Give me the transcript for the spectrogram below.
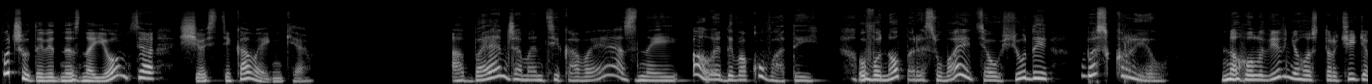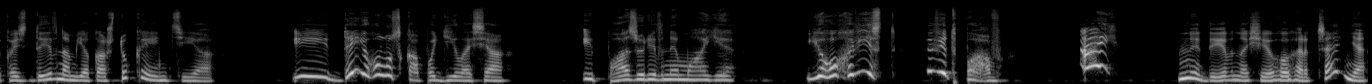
почути від незнайомця щось цікавеньке. А Бенджамен цікавезний, але дивакуватий. Воно пересувається усюди без крил. На голові в нього сторчить якась дивна м'яка штукенція. І де його луска поділася? І пазурів немає. Його хвіст відпав. Ай! Не дивно, що його гарчання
